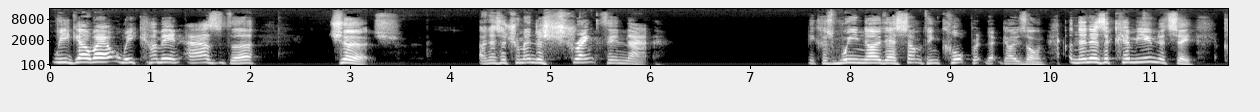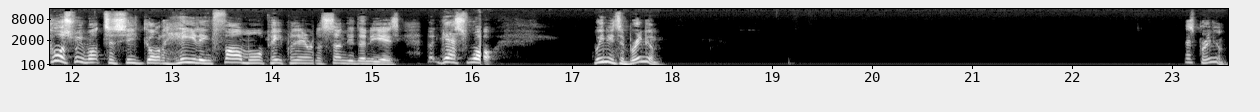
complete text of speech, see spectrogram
We go out and we come in as the church. And there's a tremendous strength in that because we know there's something corporate that goes on. And then there's a community. Of course, we want to see God healing far more people here on a Sunday than He is. But guess what? We need to bring them. Let's bring them.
